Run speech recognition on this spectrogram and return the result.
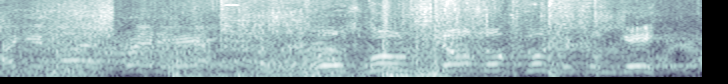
Hanging by a thread here. Those wounds don't look good. Sleeping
